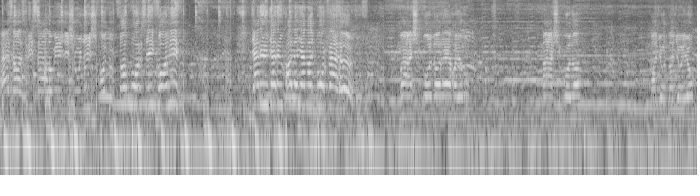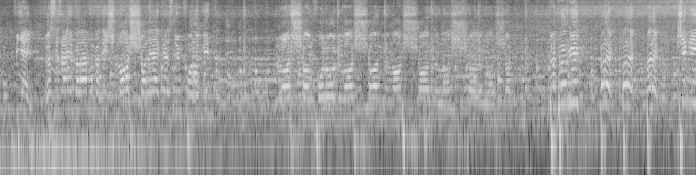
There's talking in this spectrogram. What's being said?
Ez az riszálom így is úgy is. Hogy taporzékolni. Gyerünk, gyerünk, ha legyen nagy borfelhő! Másik oldalra elhajolunk. Másik oldal. Nagyon-nagyon jó. Figyelj, összezárjuk a lábunkat és lassan elkezdünk forogni. Lassan forog, lassan, lassan, lassan, lassan. Bepörgünk! Pörög, pörög, pörög! Siki!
